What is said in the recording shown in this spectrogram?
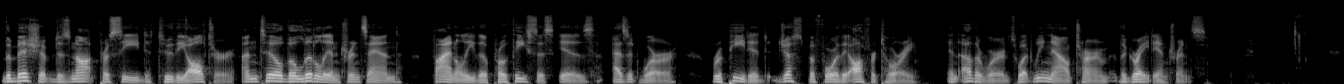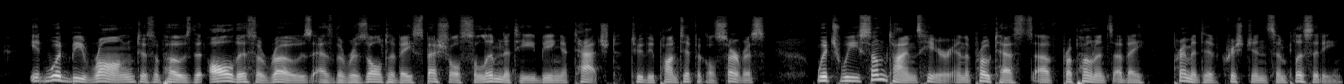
The bishop does not proceed to the altar until the little entrance and, finally, the prothesis is, as it were, repeated just before the offertory, in other words, what we now term the great entrance. It would be wrong to suppose that all this arose as the result of a special solemnity being attached to the pontifical service, which we sometimes hear in the protests of proponents of a primitive Christian simplicity.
